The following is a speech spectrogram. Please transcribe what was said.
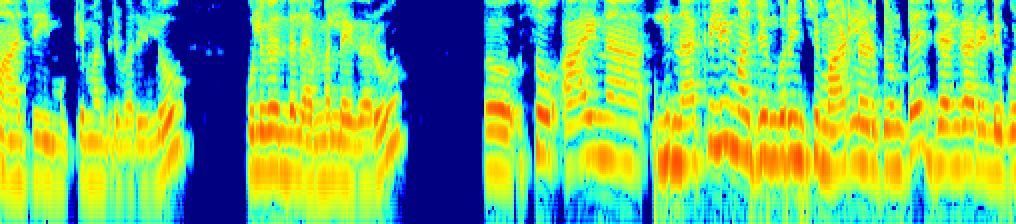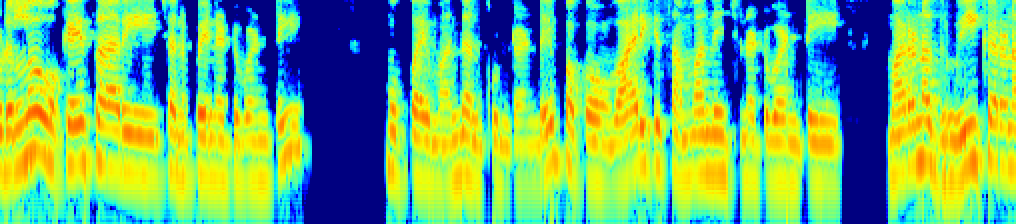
మాజీ ముఖ్యమంత్రి వర్యులు పులివెందుల ఎమ్మెల్యే గారు. సో ఆయన ఈ నకిలీ మద్యం గురించి మాట్లాడుతుంటే జంగారెడ్డిగూడెంలో ఒకేసారి చనిపోయినటువంటి ముప్పై మంది అనుకుంటండి పాపం వారికి సంబంధించినటువంటి మరణ ధృవీకరణ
